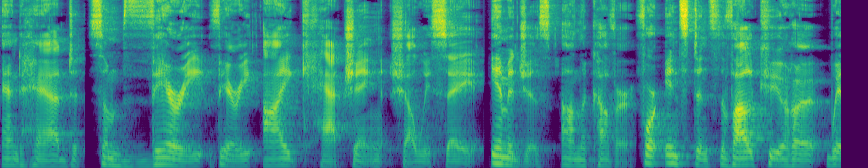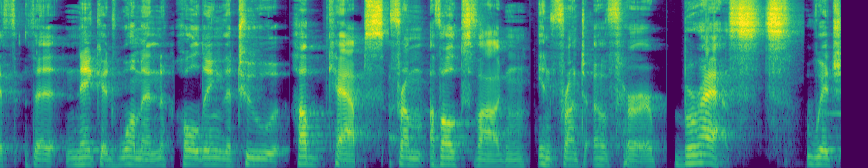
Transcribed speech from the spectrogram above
and had some very, very eye catching, shall we say, images on the cover. For instance, the Walküre with the naked woman holding the two hubcaps from a Volkswagen in front of her breasts, which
